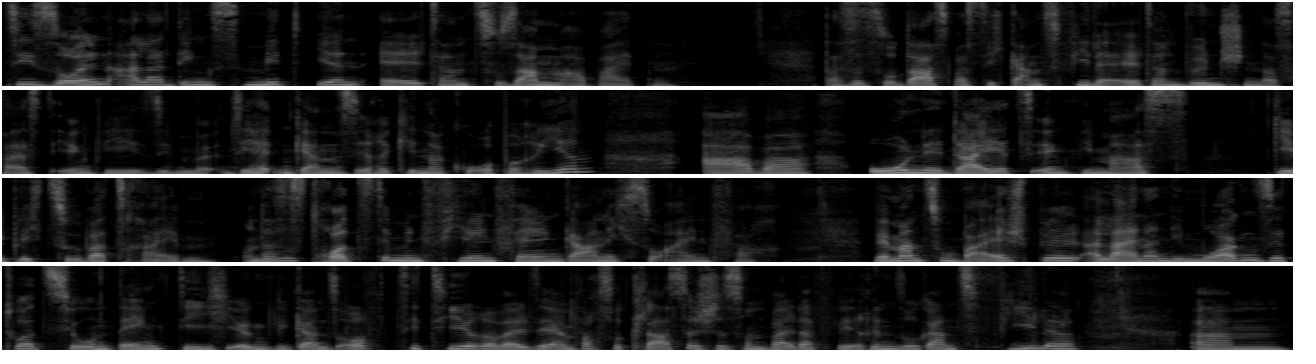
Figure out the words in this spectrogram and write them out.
Sie sollen allerdings mit ihren Eltern zusammenarbeiten. Das ist so das, was sich ganz viele Eltern wünschen. Das heißt, irgendwie, sie, sie hätten gern, dass ihre Kinder kooperieren, aber ohne da jetzt irgendwie maßgeblich zu übertreiben. Und das ist trotzdem in vielen Fällen gar nicht so einfach. Wenn man zum Beispiel allein an die Morgensituation denkt, die ich irgendwie ganz oft zitiere, weil sie einfach so klassisch ist und weil darin so ganz viele ähm,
